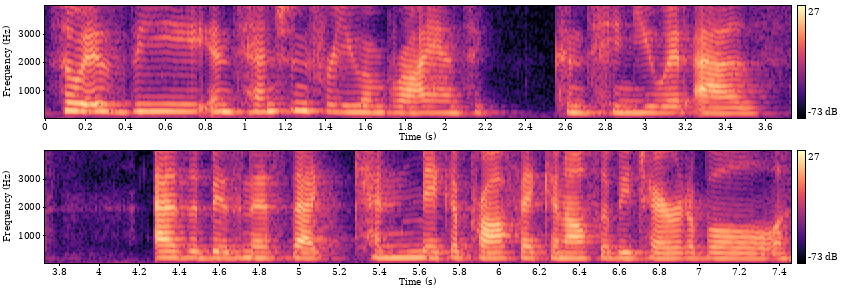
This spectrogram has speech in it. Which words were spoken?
So is the intention for you and Brian to continue it as as a business that can make a profit can also be charitable?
